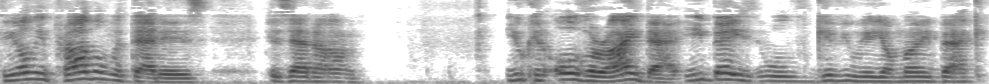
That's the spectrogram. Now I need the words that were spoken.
The only problem with that is is that um you can override that. eBay will give you your money back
